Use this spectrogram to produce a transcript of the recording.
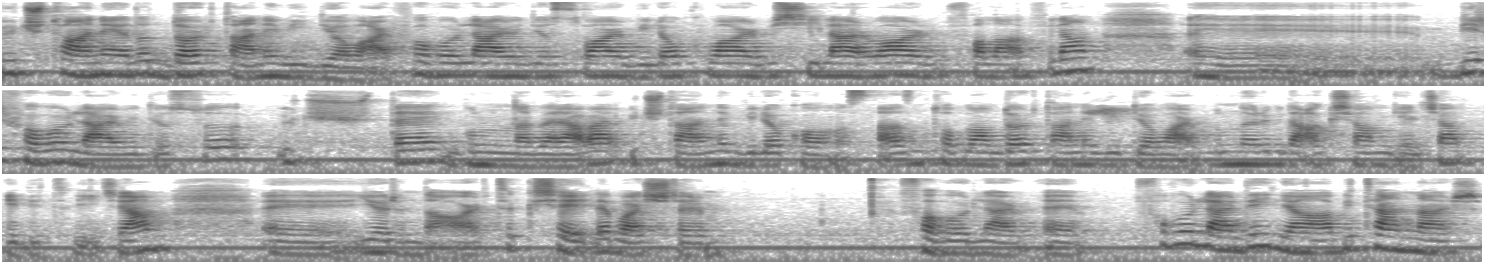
3 tane ya da 4 tane video var. Favoriler videosu var, vlog var, bir şeyler var falan filan. Ee, bir favoriler videosu, 3 de bununla beraber 3 tane de vlog olması lazım. Toplam 4 tane video var. Bunları bir de akşam geleceğim, editleyeceğim. Ee, yarın da artık şeyle başlarım. Favoriler, e, favoriler değil ya, bitenler.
